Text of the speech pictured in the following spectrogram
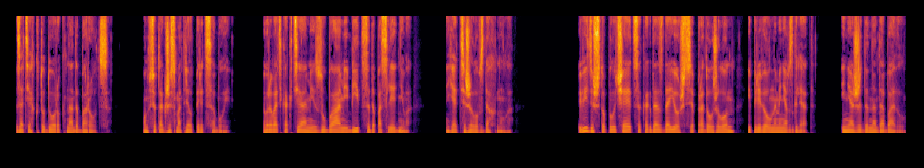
за тех, кто дорог, надо бороться. Он все так же смотрел перед собой. Врывать когтями, зубами, биться до последнего. Я тяжело вздохнула. «Видишь, что получается, когда сдаешься», — продолжил он и перевел на меня взгляд. И неожиданно добавил.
